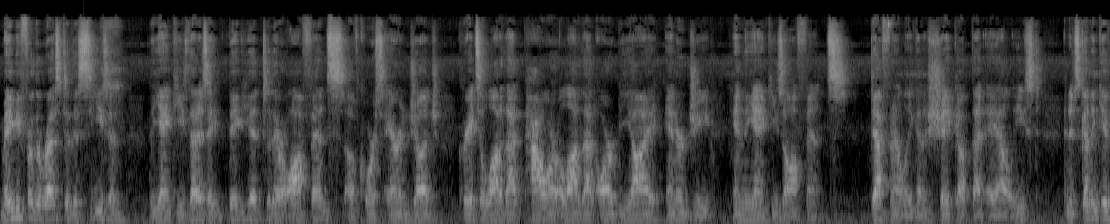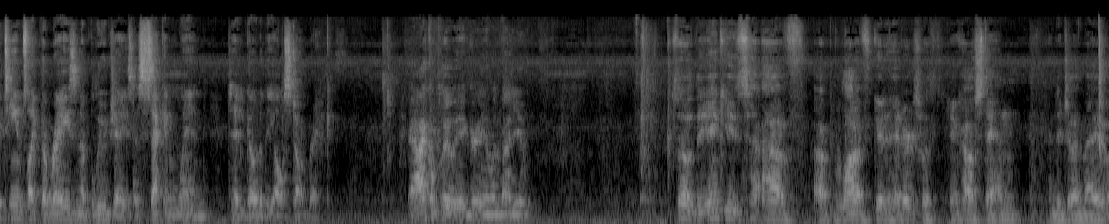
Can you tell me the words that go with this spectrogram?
maybe for the rest of the season the Yankees, that is a big hit to their offense. Of course, Aaron Judge creates a lot of that power, a lot of that RBI energy in the Yankees offense. Definitely going to shake up that AL East, and it's going to give teams like the Rays and the Blue Jays a second wind to go to the All Star break. Yeah, I completely agree. And what about you? So the Yankees have a lot of good hitters with Giancarlo Stanton and DJ LeMahieu,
